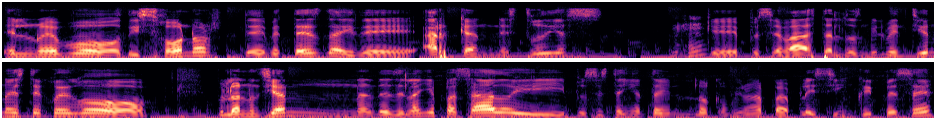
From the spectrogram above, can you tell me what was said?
el nuevo Dishonor de Bethesda y de Arcan Studios. Que pues se va hasta el 2021. Este juego pues lo anunciaron desde el año pasado y pues este año también lo confirmaron para Play 5 y PC.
